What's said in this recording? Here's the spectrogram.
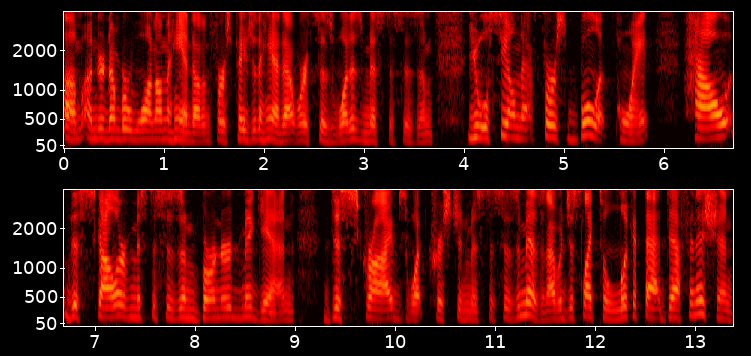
um, under number one on the handout, on the first page of the handout, where it says, What is mysticism? you will see on that first bullet point how this scholar of mysticism, Bernard McGinn, describes what Christian mysticism is. And I would just like to look at that definition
